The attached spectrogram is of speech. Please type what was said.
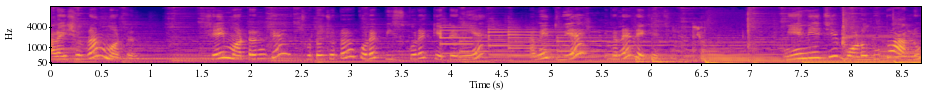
আড়াইশো গ্রাম মটন। সেই মটনকে ছোট ছোট করে পিস করে কেটে নিয়ে আমি ধুয়ে এখানে রেখেছি। নিয়ে নিয়েছি বড় দুটো আলু।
